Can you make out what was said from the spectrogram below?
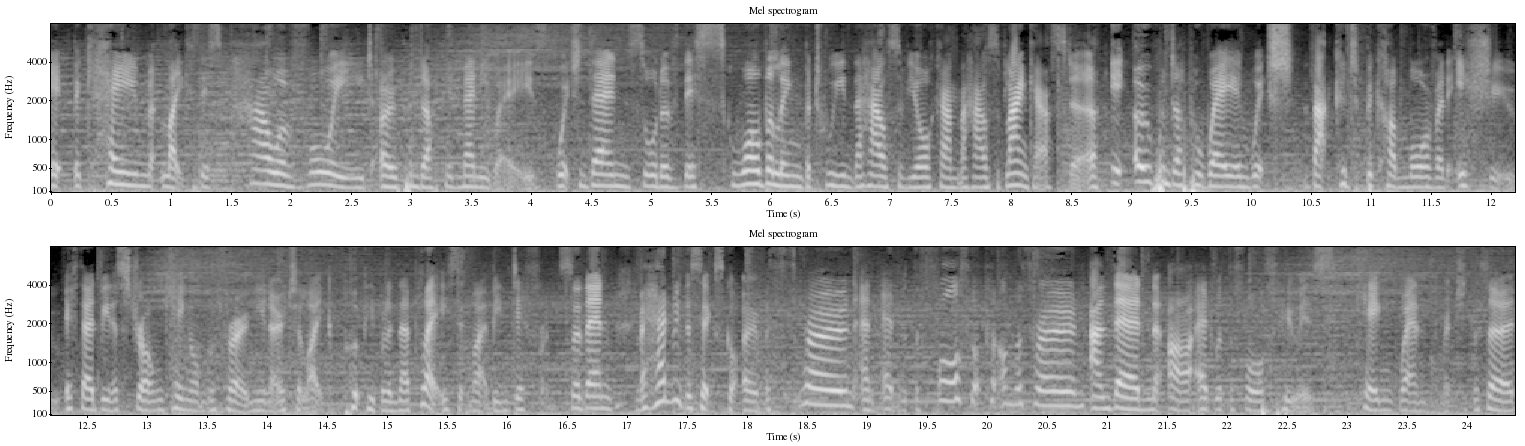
it became like this power void opened up in many ways, which then sort of this squabbling between the House of York and the House of Lancaster, it opened up a way in which that could become more of an issue. If there'd been a strong king on the throne, you know, to like put people in their place, it might have been different. So then Henry VI got overthrown and Edward IV got put on the throne, and then uh, Edward IV, who is king when Richard III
